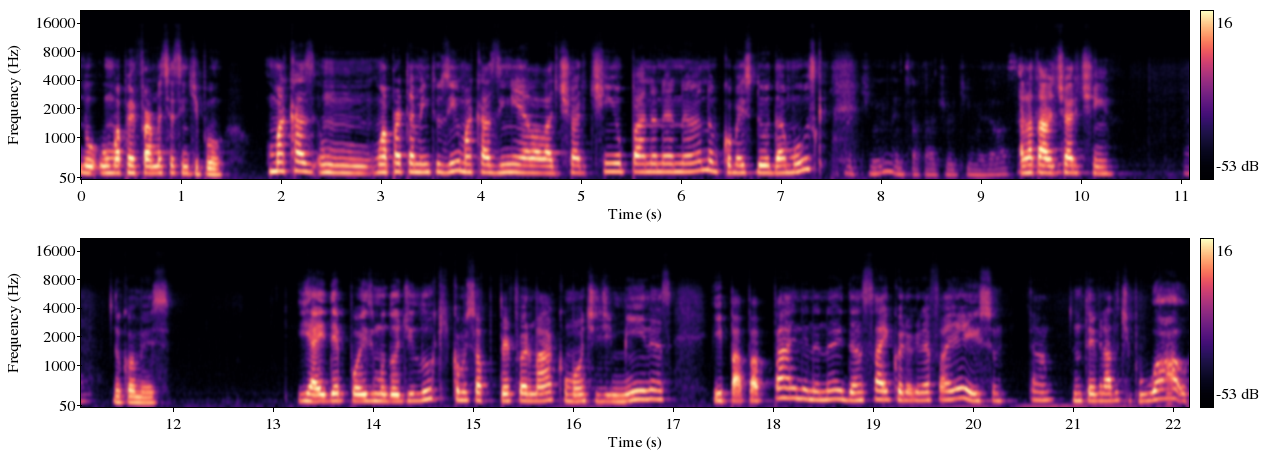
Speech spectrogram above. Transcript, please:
uma performance assim, tipo. Uma casa, um, um apartamentozinho, uma casinha, ela lá de shortinho, pá, nananã, no começo do, da música. Shortinho, né? Só tava de shortinho, mas ela Ela tava de shortinho. No começo. E aí depois mudou de look, começou a performar com um monte de minas. E papapá, e nananã, e dançar e coreografar, e é isso. Tá? Não teve nada tipo, uau,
